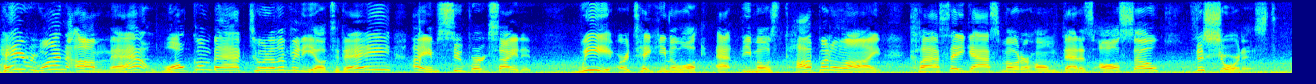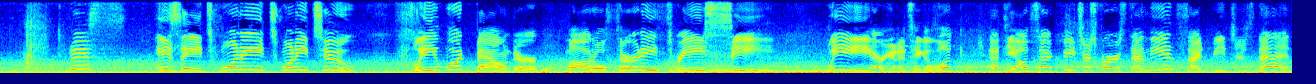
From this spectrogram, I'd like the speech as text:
Hey everyone, I'm Matt. Welcome back to another video. Today, I am super excited. We are taking a look at the most top of the line Class A gas motorhome that is also the shortest. This is a 2022 Fleetwood Bounder Model 33C. We are gonna take a look at the outside features first, then the inside features. Then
